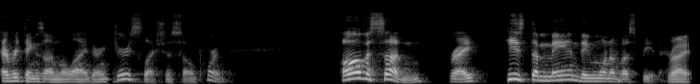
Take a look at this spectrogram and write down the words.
everything's on the line during jury selection is so important. All of a sudden, right, he's demanding one of us be there. Right.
